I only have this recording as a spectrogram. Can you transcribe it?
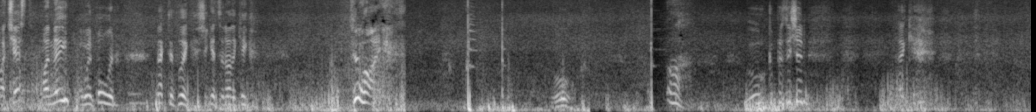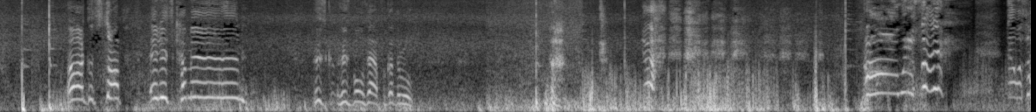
my chest, my knee, and went forward. Back to flick. She gets another kick. Too high. Ooh. Oh. Ooh, good position. Okay. Oh, good stop. And it's coming. Whose, whose ball's out? Forgot the rule. Ah! Oh, what a save! That was a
